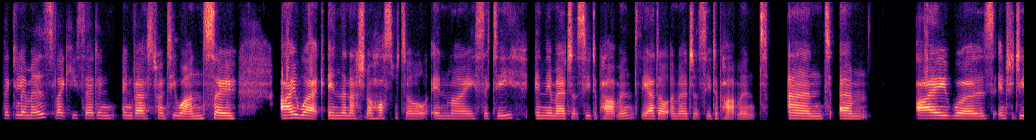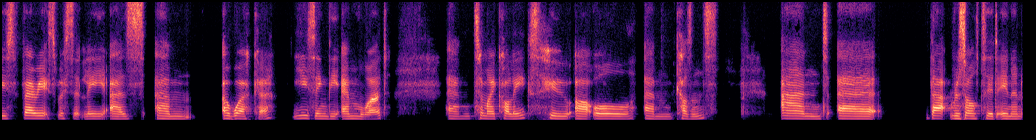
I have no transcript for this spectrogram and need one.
the glimmers like you said in in verse 21 so I work in the National Hospital in my city in the emergency department, the adult emergency department. And um, I was introduced very explicitly as um, a worker using the M word um, to my colleagues who are all um, cousins. And uh, that resulted in an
